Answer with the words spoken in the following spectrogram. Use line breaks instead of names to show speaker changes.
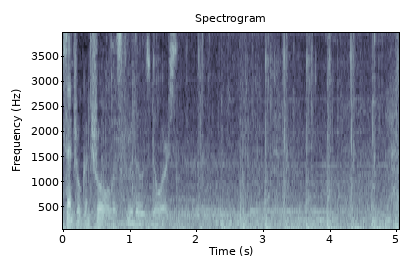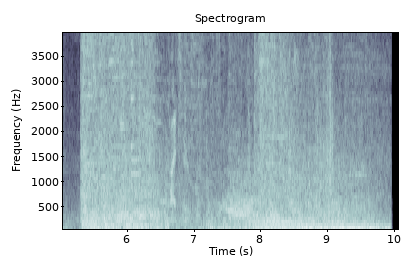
Central control is through those doors. Hunter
